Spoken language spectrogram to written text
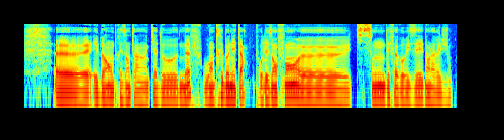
euh, et ben on présente un cadeau neuf ou en très bon état pour des mmh. enfants euh, qui sont défavorisés dans la région.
